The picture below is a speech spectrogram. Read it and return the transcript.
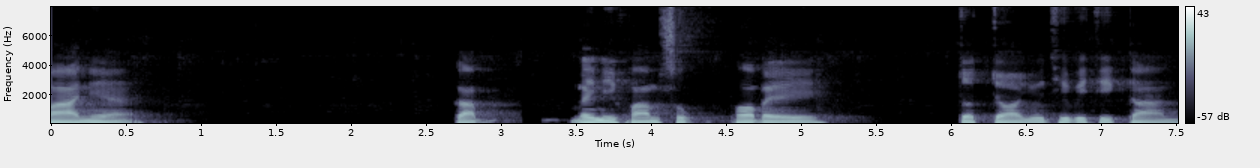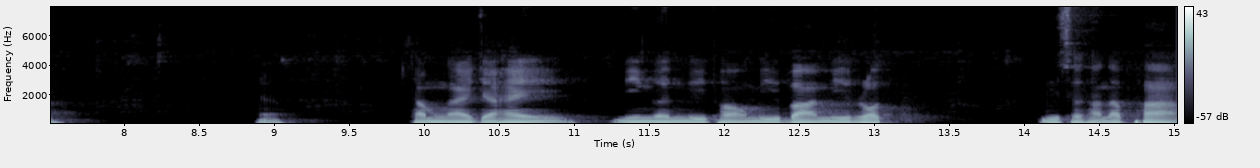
มาเนี่ยกับไม่มีความสุขเพราะไปจดจ่ออยู่ที่วิธีการทำไงจะให้มีเงินมีทองมีบ้านมีรถ มีสถานภาพ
